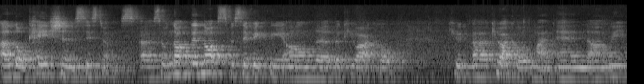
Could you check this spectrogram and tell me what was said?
uh, location systems. Uh, so not they're not specifically on the, the QR code Q, uh, QR code one, and uh, we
